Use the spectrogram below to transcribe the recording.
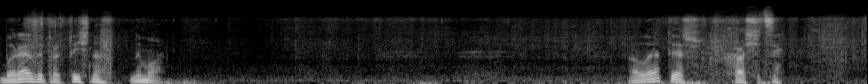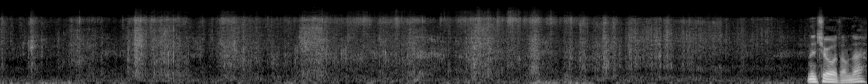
берези практично нема. Але теж хащиці. Нічого там, да?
